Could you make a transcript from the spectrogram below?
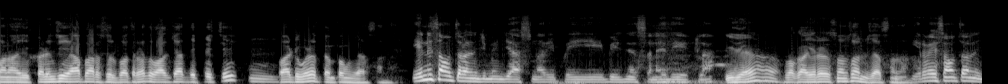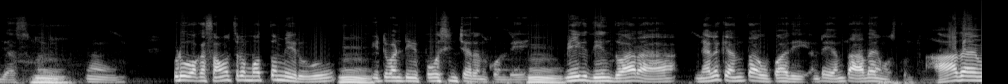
మన ఇక్కడ నుంచి వ్యాపారస్తులు కదా వాళ్ళ చేత తెప్పించి. వాటి కూడా పెంపకం చేస్తాను. ఎన్ని సంవత్సరాల నుంచి మేము చేస్తున్నారు ఇప్పుడు ఈ బిజినెస్ అనేది ఇట్లా? ఇదే ఒక ఇరవై సంవత్సరాలు చేస్తున్నాను ఇరవై సంవత్సరాల నుంచి ఉమ్. ఇప్పుడు ఒక సంవత్సరం మొత్తం మీరు ఇటువంటివి పోషించారనుకోండి. మీకు దీని ద్వారా నెలకి ఎంత ఉపాధి అంటే ఎంత ఆదాయం వస్తుంటుంది? ఆదాయం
